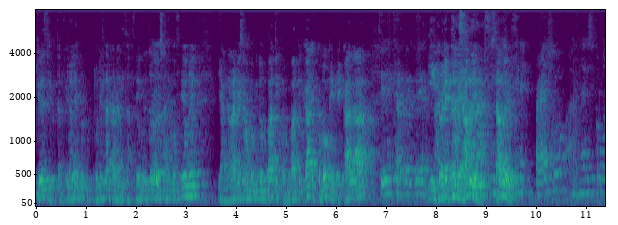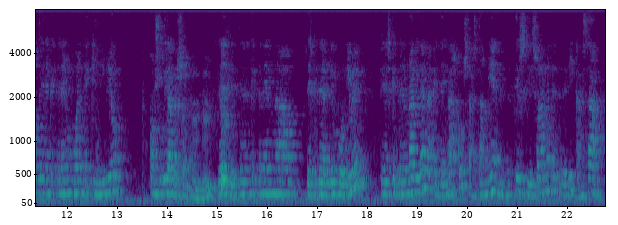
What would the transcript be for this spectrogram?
Quiero decir, que al final es- tú eres la canalización de todas esas emociones y a nada que seas un poquito empático, empática, es como que te cala Tienes que aprender. y tú eres permeable. ¿sabes? Para eso, al final, el psicólogo tiene que tener un buen equilibrio con su vida personal. Ujú. Es decir, tienes que tener una, tienes que tener tiempo libre, tienes que tener una vida en la que tengas cosas también. Es decir, si solamente te dedicas a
